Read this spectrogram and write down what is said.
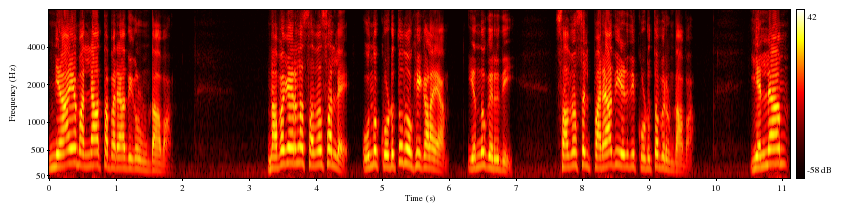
ന്യായമല്ലാത്ത പരാതികൾ ഉണ്ടാവാം. നവകേരള സദസ്സല്ലേ? ഒന്ന് കൊടുത്തു നോക്കിക്കളയാം എന്നു കരുതി സദസ്സിൽ പരാതി എഴുതി കൊടുത്തവരുണ്ടാവാം. എല്ലാം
